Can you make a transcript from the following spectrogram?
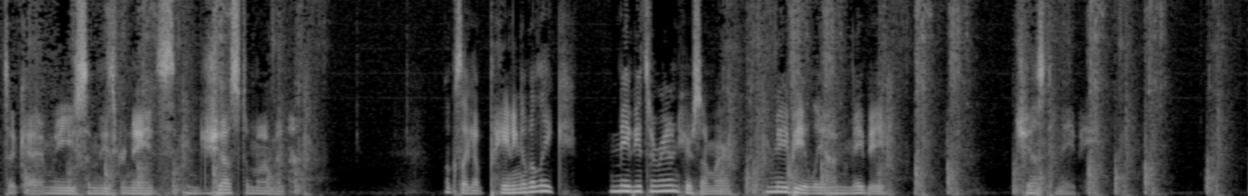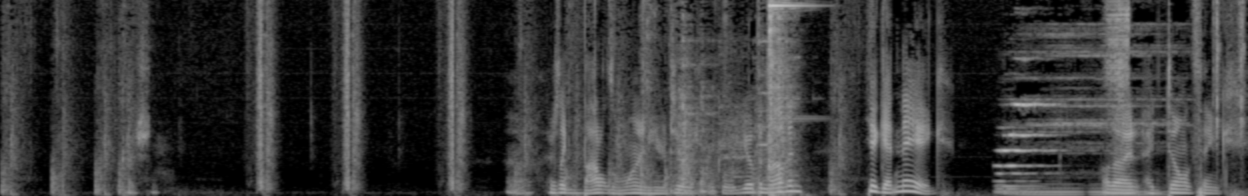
It's okay. I'm to use some of these grenades in just a moment. Looks like a painting of a lake. Maybe it's around here somewhere. Maybe, Leon. Maybe. Just maybe. Question. Oh, there's like bottles of wine here too. It's pretty cool. You open the oven, you get an egg. Although I, I don't think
